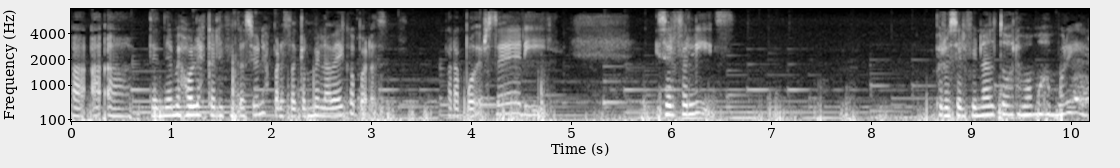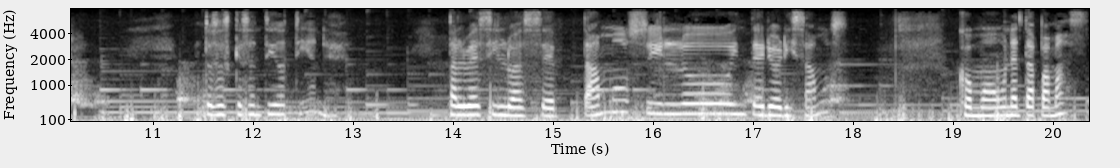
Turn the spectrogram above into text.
a, tener mejores calificaciones para sacarme la beca para, para poder ser y, y ser feliz. Pero si al final todos nos vamos a morir, entonces ¿qué sentido tiene? Tal vez si lo aceptamos y lo interiorizamos como una etapa más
